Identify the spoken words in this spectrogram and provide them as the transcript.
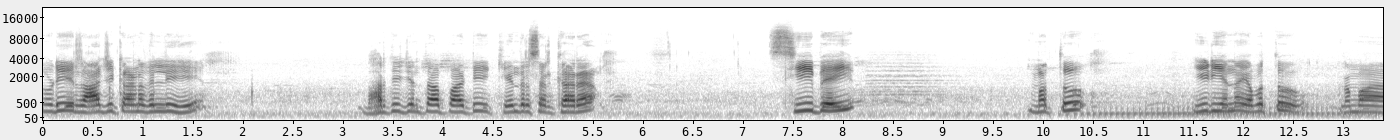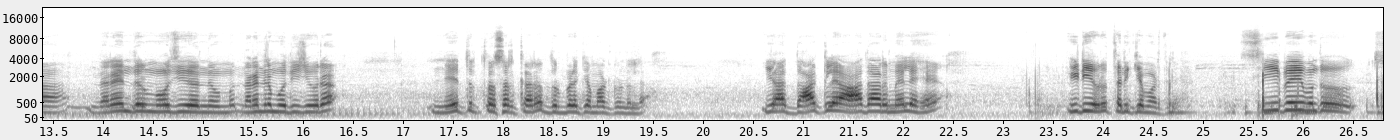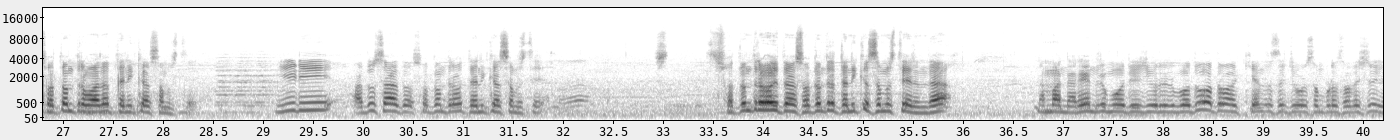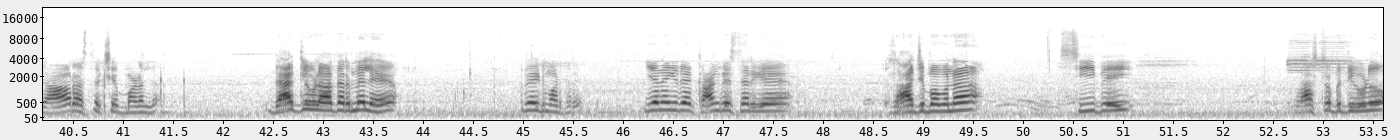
ನೋಡಿ, ರಾಜಕಾರಣದಲ್ಲಿ ಭಾರತೀಯ ಜನತಾ ಪಾರ್ಟಿ, ಕೇಂದ್ರ ಸರ್ಕಾರ ಸಿ ಬಿ ಐ ಮತ್ತು ಇ ಡಿಯನ್ನು ಯಾವತ್ತೂ ನಮ್ಮ ನರೇಂದ್ರ ಮೋದಿ, ನರೇಂದ್ರ ಮೋದಿಜಿಯವರ ನೇತೃತ್ವ ಸರ್ಕಾರ ದುರ್ಬಳಕೆ ಮಾಡಿಕೊಂಡಿಲ್ಲ. ಈ ಆ ದಾಖಲೆ ಆಧಾರ ಮೇಲೆ ಇ ಡಿಯವರು ತನಿಖೆ ಮಾಡ್ತಾರೆ. ಸಿ ಬಿ ಐ ಒಂದು ಸ್ವತಂತ್ರವಾದ ತನಿಖಾ ಸಂಸ್ಥೆ. ಇ ಡಿ ಅದು ಸಹ ಸ್ವತಂತ್ರವಾದ ತನಿಖಾ ಸಂಸ್ಥೆ. ಸ್ವತಂತ್ರವಾಗಿ ಸ್ವತಂತ್ರ ತನಿಖಾ ಸಂಸ್ಥೆಯಿಂದ ನಮ್ಮ ನರೇಂದ್ರ ಮೋದಿಜಿಯವರು ಇರ್ಬೋದು ಅಥವಾ ಕೇಂದ್ರ ಸಚಿವರು ಸಂಪುಟ ಸದಸ್ಯರು ಯಾರು ಹಸ್ತಕ್ಷೇಪ ಮಾಡಲ್ಲ. ದಾಖಲೆಗಳ ಆಧಾರ ಮೇಲೆ ರೈಡ್ ಮಾಡ್ತಾರೆ. ಏನಾಗಿದೆ? ಕಾಂಗ್ರೆಸ್ನವರಿಗೆ ರಾಜಭವನ ಸಿ ಬಿ ಐ ರಾಷ್ಟ್ರಪತಿಗಳು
